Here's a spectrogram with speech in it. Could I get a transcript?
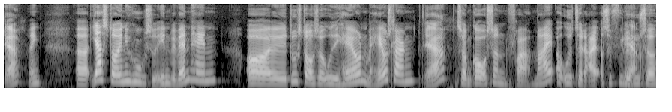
ja. Ikke? Uh, jeg står inde i huset, inde ved vandhanen, og øh, du står så ude i haven med haveslangen, Ja. som går sådan fra mig og ud til dig, og så fylder Ja. du så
